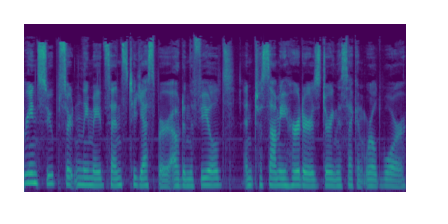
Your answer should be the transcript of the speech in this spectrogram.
green soup certainly made sense to Jesper out in the fields and to Sami herders during the Second World War.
